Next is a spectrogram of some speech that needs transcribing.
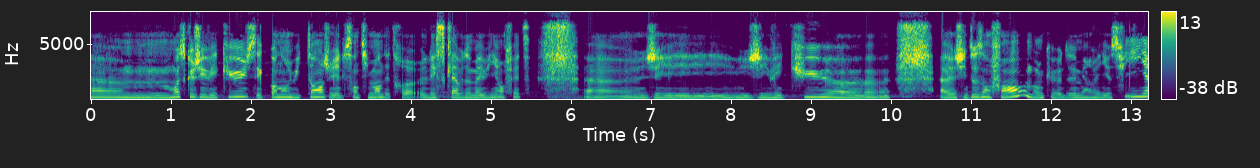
Euh, moi, ce que j'ai vécu, c'est que pendant huit ans, j'ai eu le sentiment d'être euh, l'esclave de ma vie, en fait. Euh, j'ai vécu, euh, euh, j'ai deux enfants, donc de merveilleuses filles.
